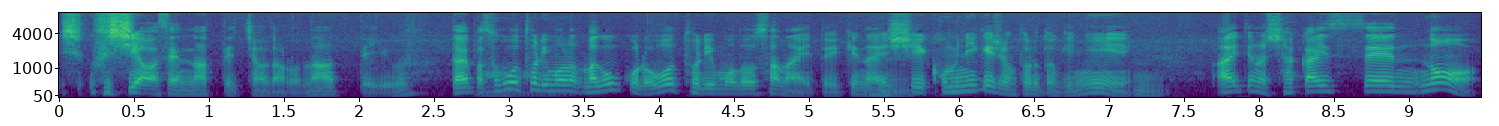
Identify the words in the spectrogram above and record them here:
し不幸せになっていっちゃうだろうなっていう。だからやっぱそこを取り戻真心を取り戻さないといけないし、コミュニケーションを取る時に、うん。相手の社会性の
